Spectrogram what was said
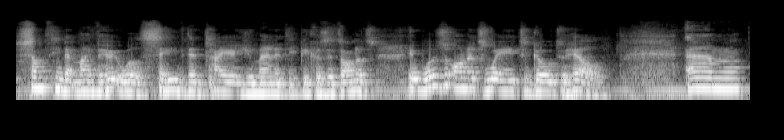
something that might very well save the entire humanity because it's on its, it was on its way to go to hell. Um,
